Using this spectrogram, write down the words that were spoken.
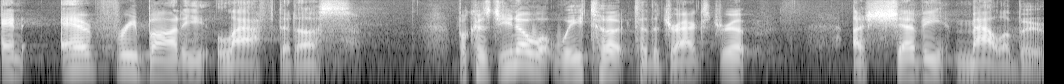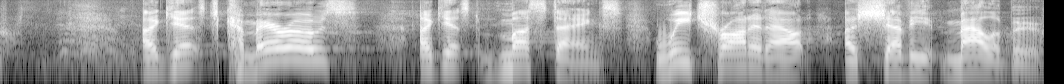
and everybody laughed at us. Because do you know what we took to the drag strip? A Chevy Malibu. against Camaros, against Mustangs, we trotted out a Chevy Malibu.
